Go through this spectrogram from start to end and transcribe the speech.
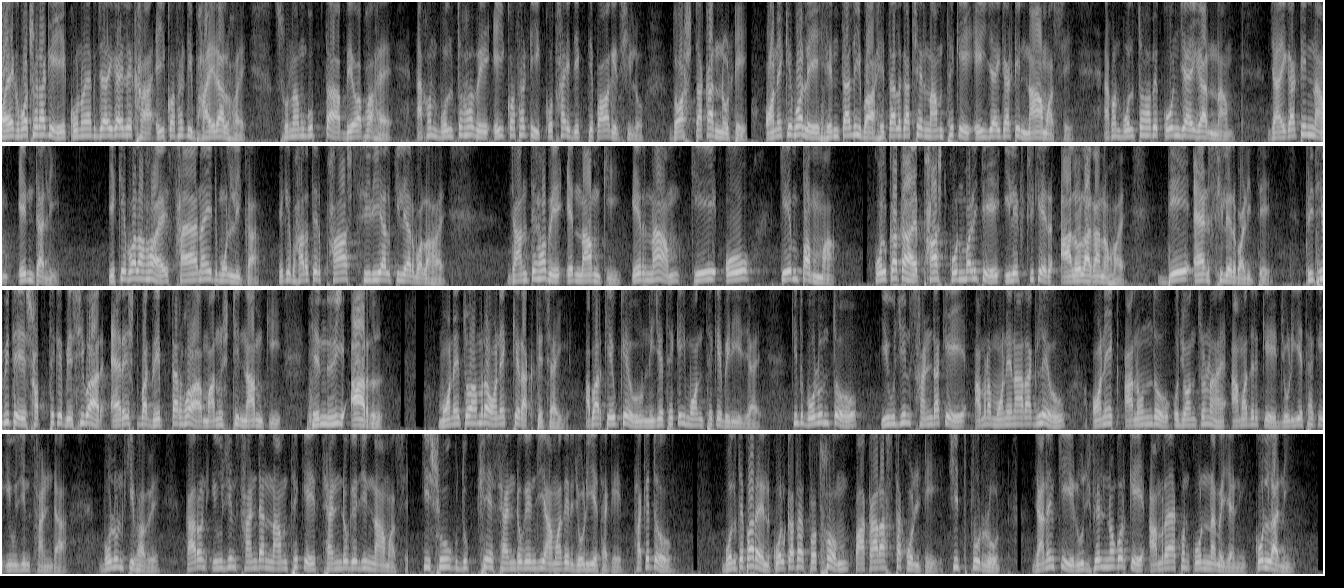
কয়েক বছর আগে কোনো এক জায়গায় লেখা এই কথাটি ভাইরাল হয়। সোনাম গুপ্তা বেওয়াফা হ্যায় এখন বলতে হবে এই কথাটি কোথায় দেখতে পাওয়া গেছিল। দশ টাকার নোটে। অনেকে বলে হেন্তালি বা হেতাল গাছের নাম থেকে এই জায়গাটির নাম আসে। এখন বলতে হবে কোন জায়গার নাম। জায়গাটির নাম এন্টালি। একে বলা হয় সায়ানাইড মল্লিকা। একে ভারতের ফার্স্ট সিরিয়াল কিলার বলা হয়। জানতে হবে এর নাম কি। এর নাম কে ও কেমপাম্মা। কলকাতায় ফার্স্ট কোন বাড়িতে ইলেকট্রিকের আলো লাগানো হয়? দে অ্যান্ড সিলের বাড়িতে। পৃথিবীতে সবথেকে বেশিবার অ্যারেস্ট বা গ্রেপ্তার হওয়া মানুষটির নাম কি? Henry Earl. মনে তো আমরা অনেককে রাখতে চাই, আবার কেউ কেউ নিজে থেকেই মন থেকে বেরিয়ে যায়। কিন্তু বলুন তো, ইউজিন সান্ডাকে আমরা মনে না রাখলেও অনেক আনন্দ ও যন্ত্রণায় আমাদেরকে জড়িয়ে থাকে ইউজিন সান্ডা। বলুন কীভাবে? কারণ ইউজিন সান্ডার নাম থেকে স্যান্ডোগেঞ্জির নাম আসে। কি সুখ দুঃখে স্যান্ডোগেঞ্জি আমাদের জড়িয়ে থাকে থাকে তো? বলতে পারেন কলকাতার প্রথম পাকা রাস্তা কোনটি? চিতপুর রোড। জানেন কি রুজভেল নগরকে আমরা এখন কোন নামে জানি? কল্যাণী।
